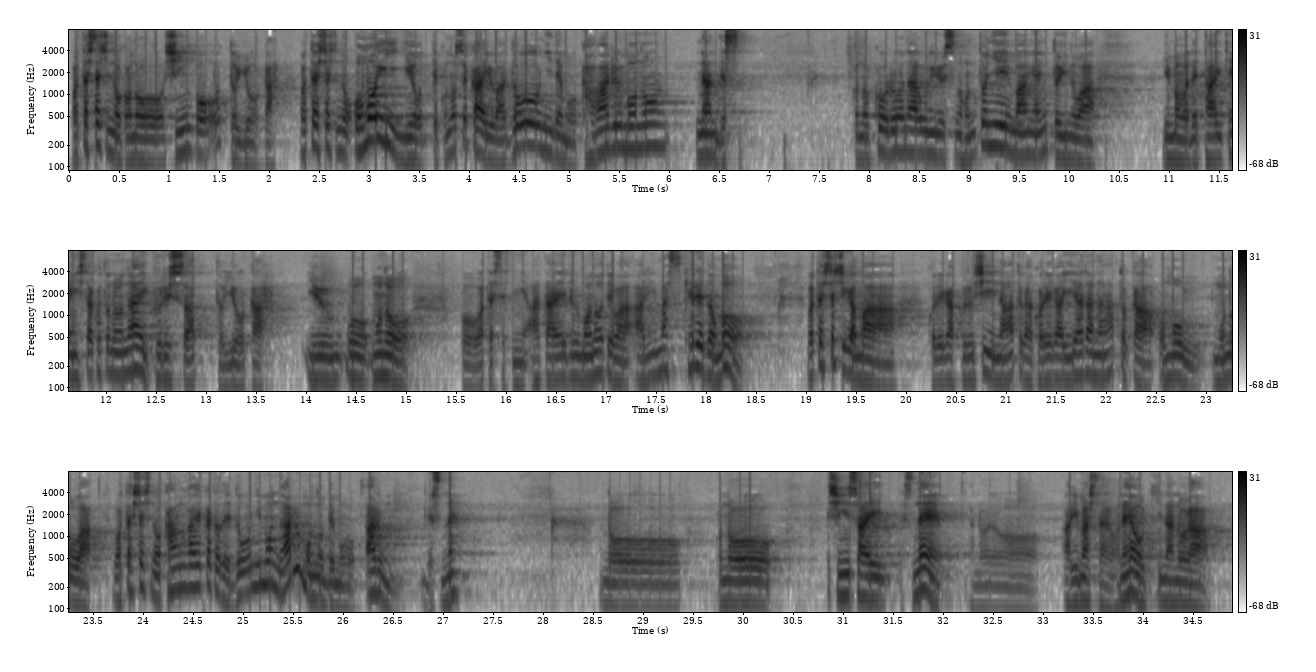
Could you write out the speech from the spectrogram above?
私たちのこの信仰というか私たちの思いによってこの世界はどうにでも変わるものなんです。このコロナウイルスの本当に蔓延というのは今まで体験したことのない苦しさというかいうものをこう私たちに与えるものではありますけれども私たちがまあこれが苦しいなとかこれが嫌だなとか思うものは私たちの考え方でどうにもなるものでもあるんですね。あのこの震災ですねあのありましたよね大きなのが。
